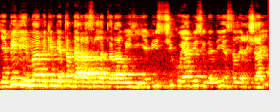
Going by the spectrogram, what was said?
Ya bi limamikin da ya tarda ana sallar tarawihi ya bi su shi ko ya bi su da niyyar sallar isha'i.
